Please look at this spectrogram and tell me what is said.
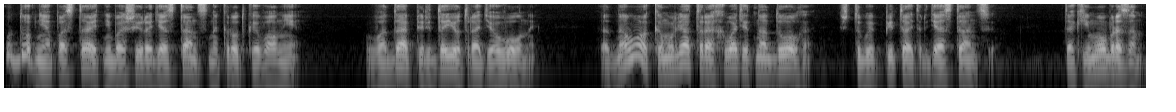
Удобнее поставить небольшие радиостанции на короткой волне. Вода передает радиоволны. Одного аккумулятора хватит надолго, чтобы питать радиостанцию. Таким образом,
